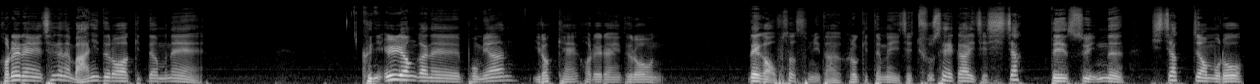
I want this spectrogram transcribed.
거래량이 최근에 많이 들어왔기 때문에 근 1년간을 보면 이렇게 거래량이 들어온 때가 없었습니다. 그렇기 때문에 이제 추세가 이제 시작될 수 있는 시작점으로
